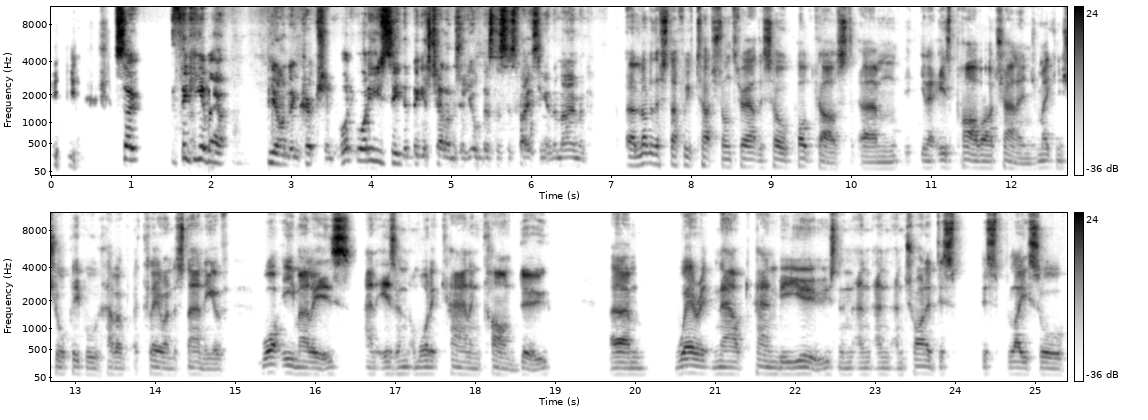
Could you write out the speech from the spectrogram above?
so thinking about beyond encryption, what what do you see the biggest challenge that your business is facing at the moment? A lot of the stuff we've touched on throughout this whole podcast, um, you know, is part of our challenge, making sure people have a, a clear understanding of what email is and isn't, and what it can and can't do. Um, where it now can be used and and and, and trying to dis, displace or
